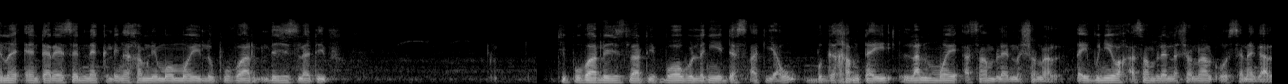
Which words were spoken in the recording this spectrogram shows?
a intéressé nekk li nga xam ni moom le pouvoir législatif. Ci pouvoir législatif boobu la ñuy des ak yow bëgg xam tey lan mooy assemblée nationale. Tey bu ñuy wax assemblée nationale au Sénégal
